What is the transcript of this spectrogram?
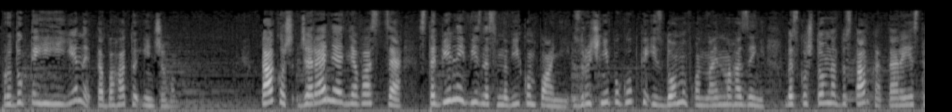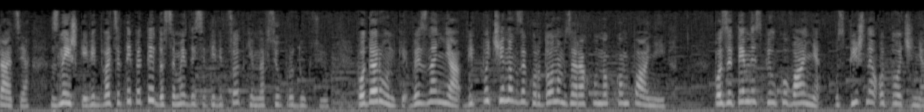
продукти гігієни та багато іншого. Також джерелія для вас це стабільний бізнес в новій компанії, зручні покупки із дому в онлайн-магазині, безкоштовна доставка та реєстрація, знижки від 25 до 70% на всю продукцію, подарунки, визнання, відпочинок за кордоном за рахунок компанії. Позитивне спілкування, успішне оточення,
